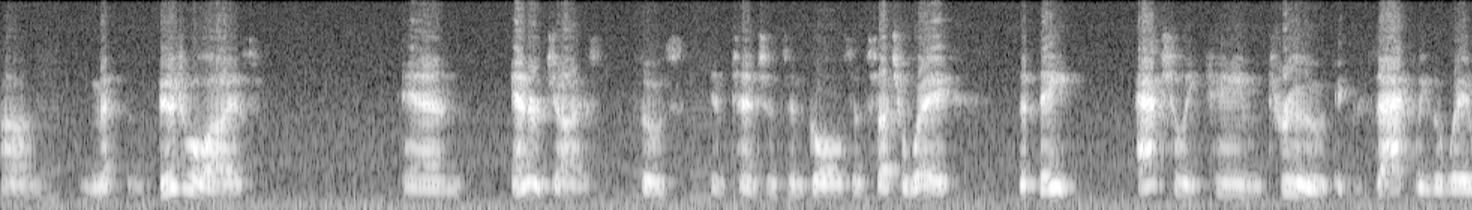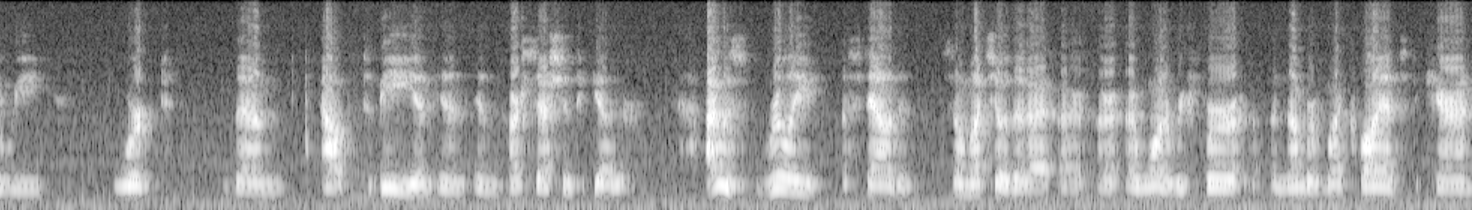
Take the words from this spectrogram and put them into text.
um, visualize and energize those intentions and goals in such a way that they actually came through exactly the way we worked them out to be in, in, in our session together. I was really astounded, so much so that I, I, I want to refer a number of my clients to Karen.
